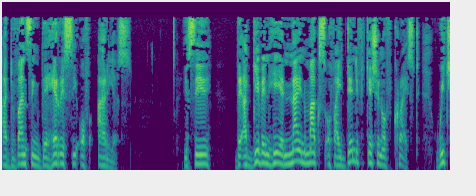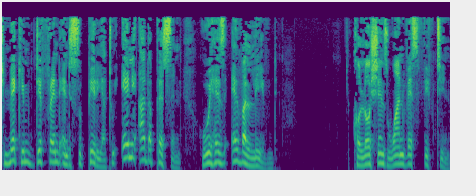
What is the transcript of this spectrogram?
advancing the heresy of Arius. You see, they are given here nine marks of identification of Christ, which make him different and superior to any other person who has ever lived. Colossians 1 verse 15.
